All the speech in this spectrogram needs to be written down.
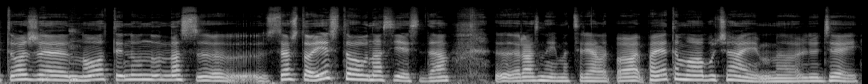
тоже, ноты. Ну, ну, у нас э, все, что есть, то у нас есть, да, э, разные материалы. Поэтому обучаем э, людей.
